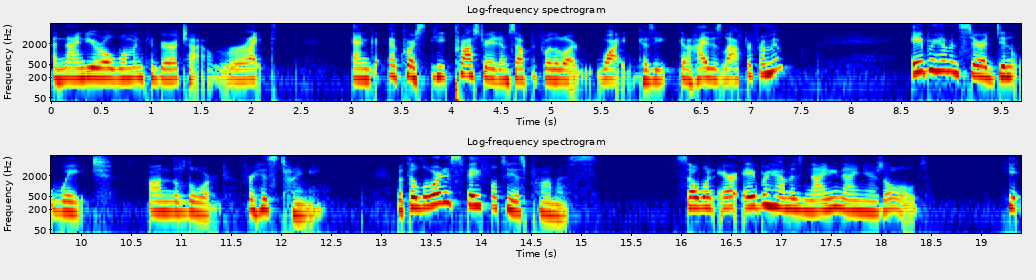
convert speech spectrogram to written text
a 90 year old woman can bear a child. Right. And of course, he prostrated himself before the Lord. Why? Because he going to hide his laughter from him? Abraham and Sarah didn't wait on the Lord for his timing, but the Lord is faithful to his promise. So when Abraham is 99 years old, he,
